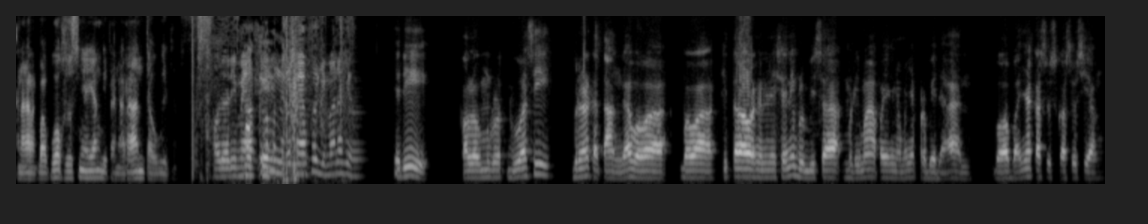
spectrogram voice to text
anak-anak Papua khususnya yang di tanah rantau gitu. Kalau dari Melville, okay. menurut Melville gimana Phil? Jadi kalau menurut gua sih benar kata Angga bahwa bahwa kita orang Indonesia ini belum bisa menerima apa yang namanya perbedaan. Bahwa banyak kasus-kasus yang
